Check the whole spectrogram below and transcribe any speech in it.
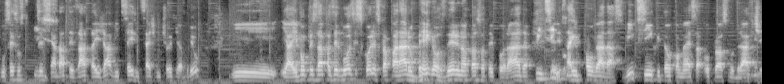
Não sei se vocês têm a data exata aí já, 26, 27, 28 de abril. E, e aí vão precisar fazer boas escolhas para parar o Bengals dele na próxima temporada. 25. Ele está empolgadaço. 25, então começa o próximo draft.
